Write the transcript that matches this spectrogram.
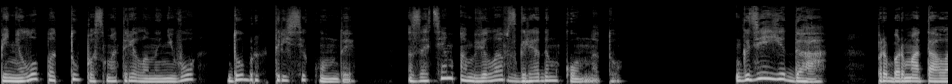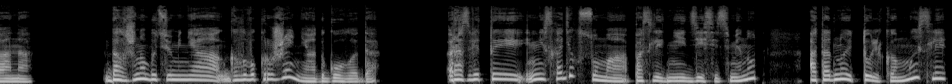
Пенелопа тупо смотрела на него добрых три секунды, затем обвела взглядом комнату. «Где еда?» — пробормотала она. «Должно быть у меня головокружение от голода. Разве ты не сходил с ума последние десять минут, от одной только мысли,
